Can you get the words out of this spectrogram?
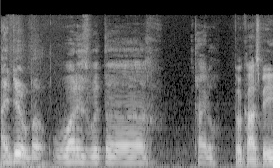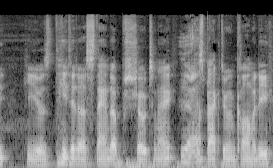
I do, but what is with the title? Bill Cosby. He was he did a stand up show tonight. Yeah. He's back doing comedy.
